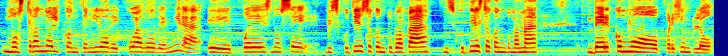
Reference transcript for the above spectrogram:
mostrando el contenido adecuado de, mira, eh, puedes, no sé, discutir esto con tu papá, discutir esto con tu mamá, ver cómo, por ejemplo,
